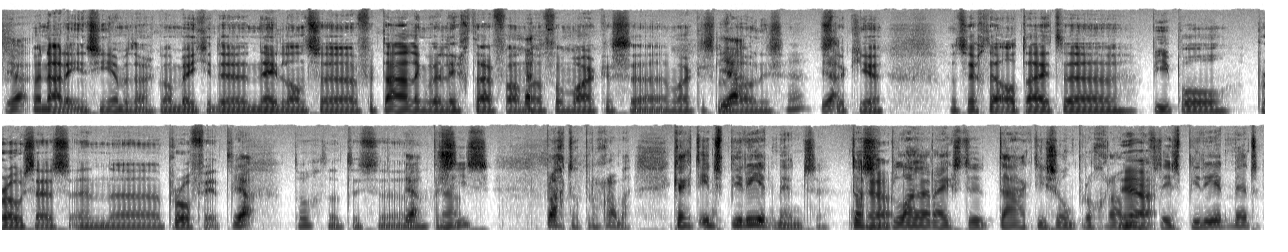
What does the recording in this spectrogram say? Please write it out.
Ja. maar na de inzien hebben we eigenlijk wel een beetje de Nederlandse vertaling wellicht daarvan eh, van Marcus, eh Marcus. Lemonis. Hè? Een stukje, dat zegt hij altijd, eh, people, process en eh, profit. Ja. Toch? Dat is, eh, Ja, precies. Prachtig programma. Kijk, het inspireert mensen. Dat is Ja. de belangrijkste taak die zo'n programma Ja. heeft. Het inspireert mensen.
